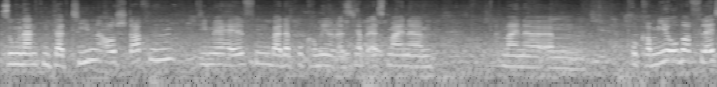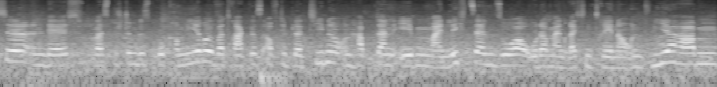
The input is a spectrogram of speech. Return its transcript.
sogenannten Platinen ausstatten, die mir helfen bei der Programmierung. Also ich habe erst meine, meine ähm, Programmieroberfläche, in der ich was Bestimmtes programmiere, übertrage das auf die Platine und habe dann eben meinen Lichtsensor oder meinen Rechentrainer. Und wir haben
